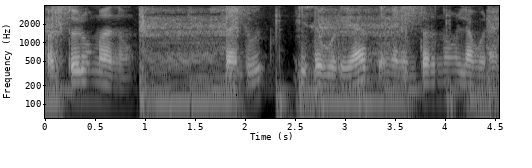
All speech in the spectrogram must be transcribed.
Factor Humano, Salud y Seguridad en el entorno laboral.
